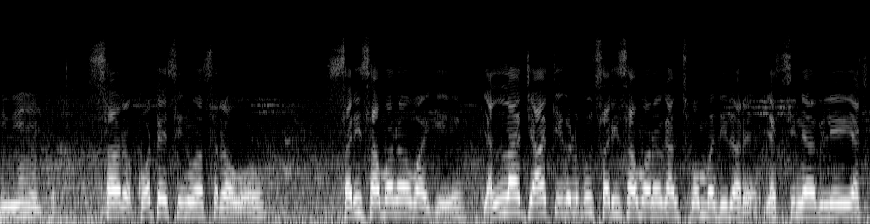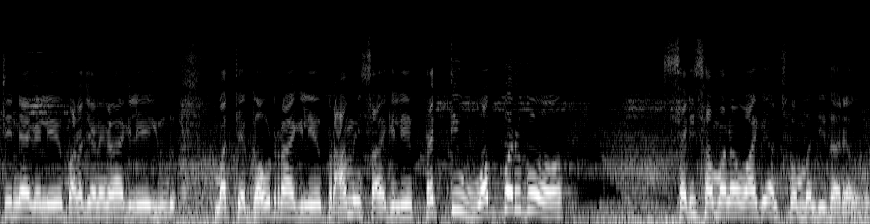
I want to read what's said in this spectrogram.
ನೀವೇನು ಹೇಳ್ತೀರಾ? ಸರ್ ಕೋಟೆ ಶ್ರೀನಿವಾಸರಾವು ಸರಿಸಮಾನವಾಗಿ ಎಲ್ಲ ಜಾತಿಗಳಿಗೂ ಸರಿಸಮಾನವಾಗಿ ಹಂಚ್ಕೊಂಡು ಬಂದಿದ್ದಾರೆ. ಎಸ್ ಸಿನೇ ಆಗಲಿ ಎಸ್ ಟಿನೇ ಆಗಲಿ ಬಡ ಜನಗಳಾಗಲಿ ಹಿಂದೂ ಮತ್ತು ಗೌಡ್ರಾಗಲಿ ಬ್ರಾಹ್ಮಿಣ್ಸ್ ಆಗಲಿ ಪ್ರತಿ ಒಬ್ಬರಿಗೂ ಸರಿಸಮಾನವಾಗಿ ಹಂಚ್ಕೊಂಡು ಬಂದಿದ್ದಾರೆ ಅವರು.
